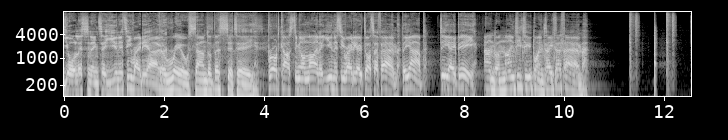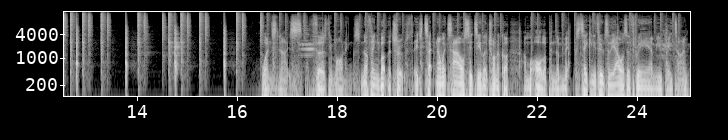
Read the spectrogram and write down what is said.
You're listening to Unity Radio, the real sound of the city. Broadcasting online at unityradio.fm, the app, DAB, and on 92.8 FM. Wednesday nights, Thursday mornings. Nothing but the truth. It's techno, it's house, it's electronica, and we're all up in the mix. Taking you through to the hours of 3 a.m. UK time.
